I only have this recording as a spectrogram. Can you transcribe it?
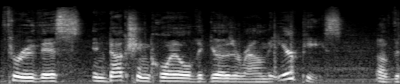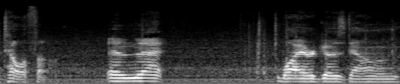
through this induction coil that goes around the earpiece of the telephone. And that wire goes down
